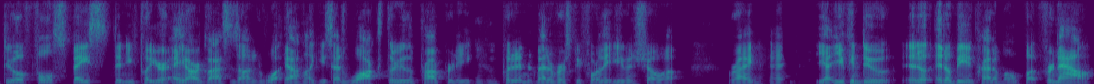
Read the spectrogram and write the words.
do a full space then you put your ar glasses on and what yeah like you said walk through the property mm-hmm. put it in the metaverse before they even show up right mm-hmm. and yeah you can do it'll it'll be incredible but for now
